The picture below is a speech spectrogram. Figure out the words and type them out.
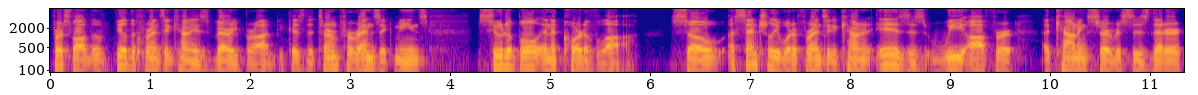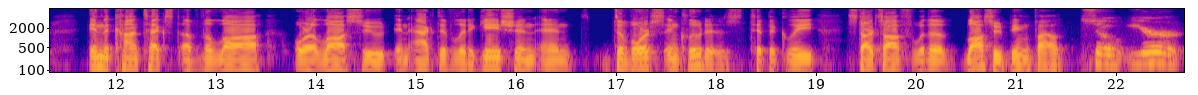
first of all, the field of forensic accounting is very broad because the term forensic means suitable in a court of law. So essentially, what a forensic accountant is is we offer accounting services that are in the context of the law or a lawsuit in active litigation, and divorce included is typically starts off with a lawsuit being filed. So you're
